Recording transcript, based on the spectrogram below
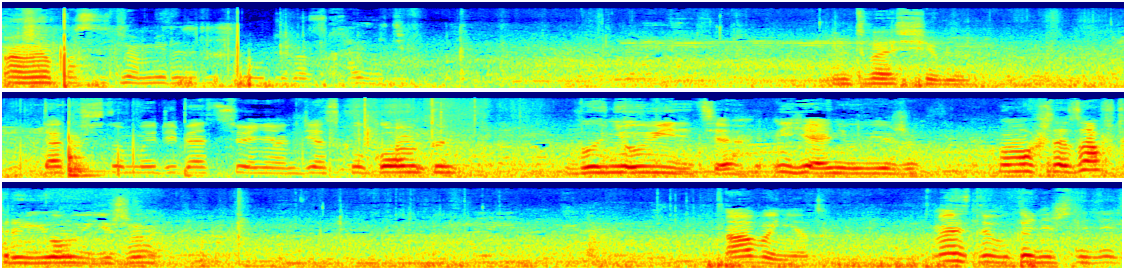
она, по сути, нам не разрешила туда заходить. Это вообще, блин. Так что мы, ребят, сегодня в детскую комнату вы не увидите. Я не увижу. Ну, может, я завтра ее увижу. А вы нет. Ну, если вы, конечно, здесь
